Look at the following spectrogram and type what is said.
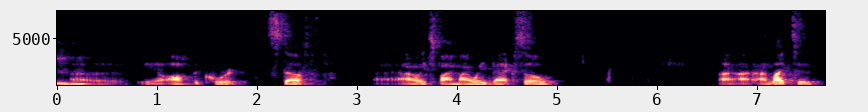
mm-hmm. Uh, you know, off the court stuff. I always find my way back. So I, I like to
